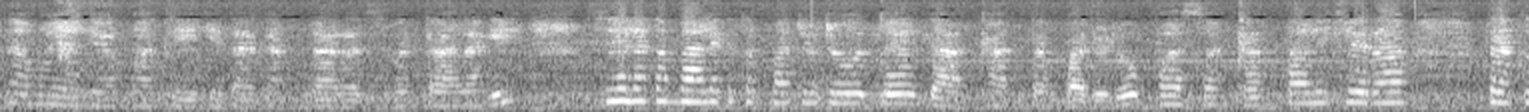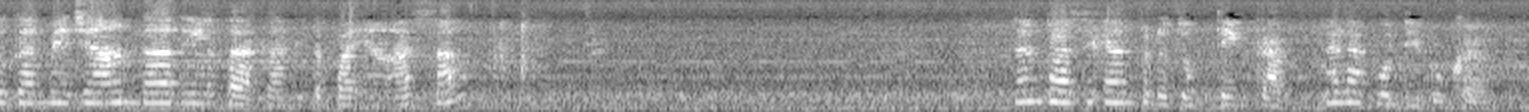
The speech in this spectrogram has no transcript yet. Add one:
Tamu yang dihormati, kita akan mendarat sebentar lagi. Sila kembali ke tempat duduk, tegakkan tempat duduk, pasangkan tali kelera, tentukan meja anda diletakkan di tempat yang asal. Dan pastikan penutup tingkap telah pun dibuka.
